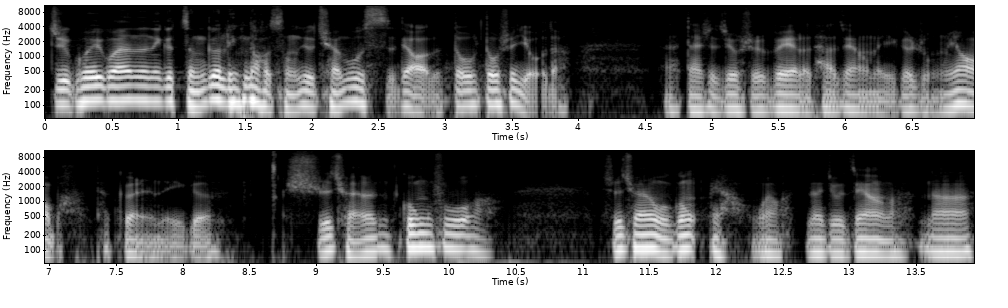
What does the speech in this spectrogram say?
指挥官的那个整个领导层就全部死掉的，都都是有的。哎，但是就是为了他这样的一个荣耀吧，他个人的一个十全功夫啊，十全武功。哎呀，哇，那就这样了，那。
